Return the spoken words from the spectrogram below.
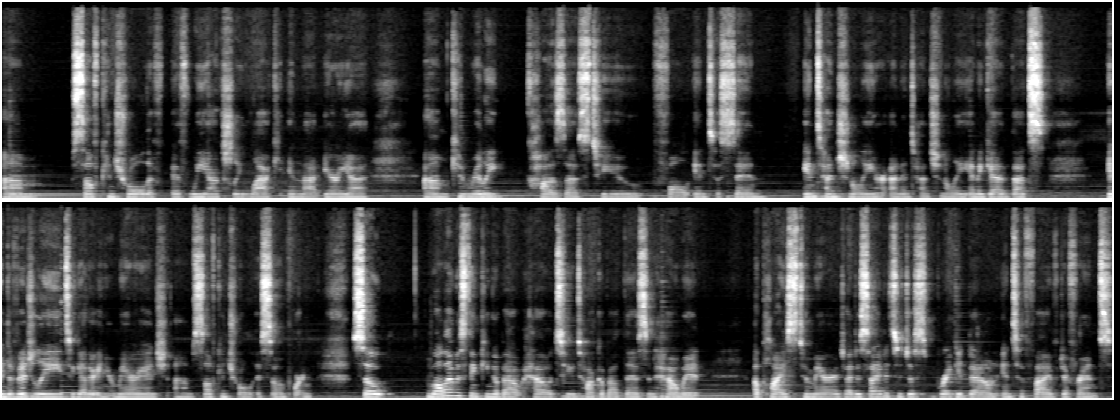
Um, self control, if, if we actually lack in that area, um, can really cause us to fall into sin intentionally or unintentionally. And again, that's individually, together in your marriage. Um, Self control is so important. So, while I was thinking about how to talk about this and how it applies to marriage, I decided to just break it down into five different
